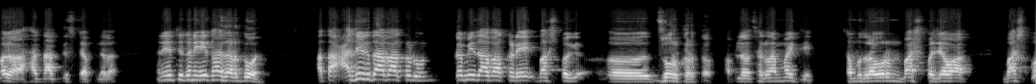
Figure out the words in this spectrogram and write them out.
बघा हा दाब दिसतोय आपल्याला. आणि या ठिकाणी एक हजार दोन. आता अधिक दाबाकडून कमी दाबाकडे बाष्प जोर करतं. आपल्याला सगळ्यांना माहिती आहे. समुद्रावरून बाष्प जेव्हा बाष्प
